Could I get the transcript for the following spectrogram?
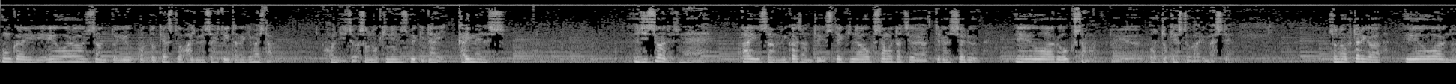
今回 AOR おじさんというポッドキャストを始めさせていただきました。本日はその記念すべき第1回目です。実はですねあゆさん、美香さんという素敵な奥様たちがやってらっしゃる AOR 奥様というポッドキャストがありましてその2人が AOR の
